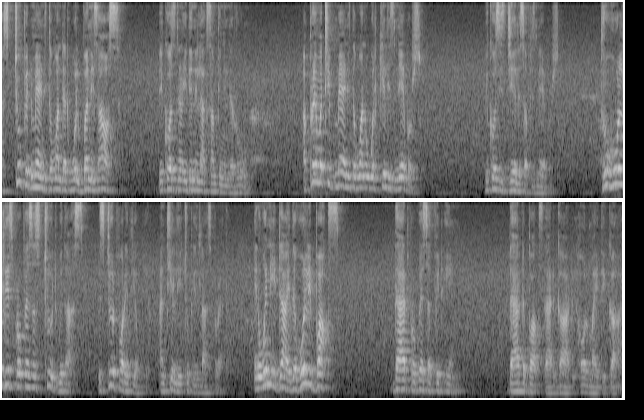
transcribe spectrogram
A stupid man is the one that will burn his house because he didn't like something in the room. A primitive man is the one who will kill his neighbors because he's jealous of his neighbors. Through all these professors stood with us. He stood for Ethiopia until he took his last breath. And when he died, the holy box that professor fit in, that the box that God, Almighty God,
